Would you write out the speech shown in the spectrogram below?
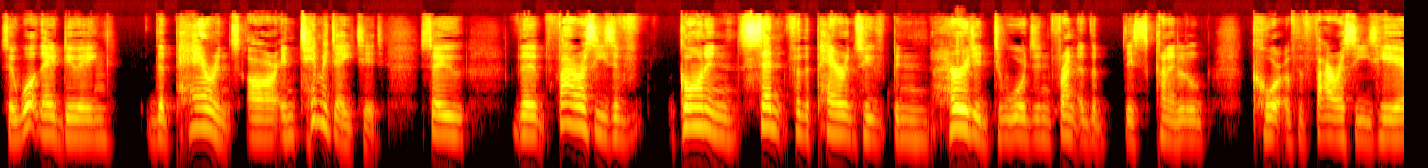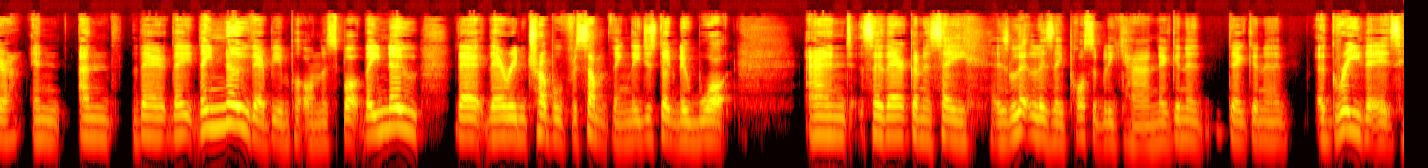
So, what they're doing, the parents are intimidated. So, the Pharisees have gone and sent for the parents who've been herded towards in front of the this kind of little court of the Pharisees here, and and they they they know they're being put on the spot. They know they're they're in trouble for something. They just don't know what. And so they're going to say as little as they possibly can. They're to they're to agree that it's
